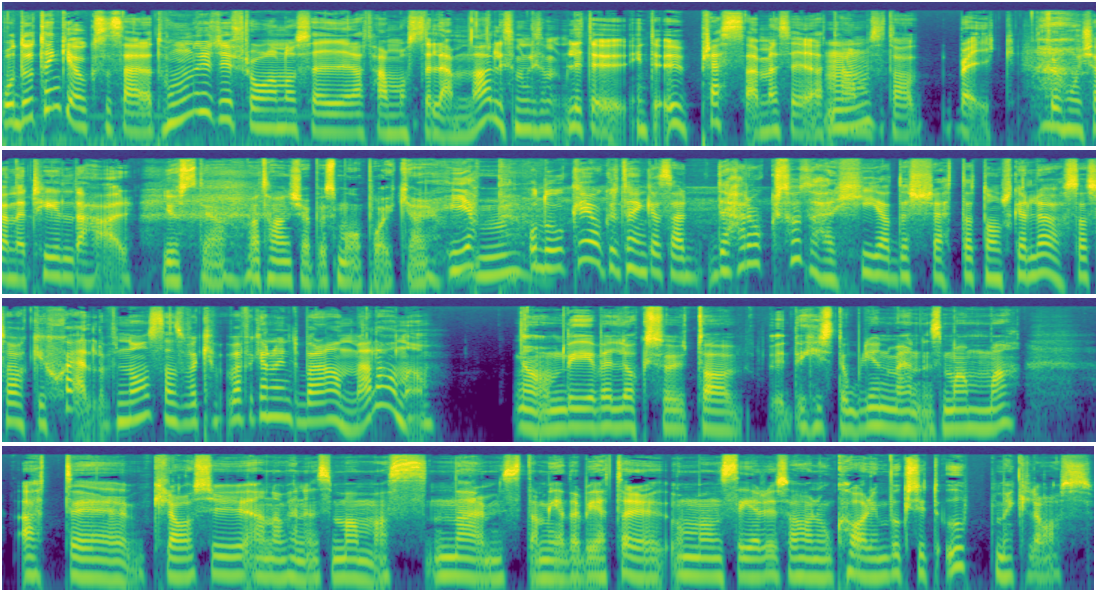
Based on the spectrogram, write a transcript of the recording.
Och då tänker jag också så här att hon ryter ifrån och säger att han måste lämna, liksom, liksom lite, inte utpressa, men säger att Mm. han måste ta break. För hon känner till det här. Just det, att han köper småpojkar. Japp, Mm. och då kan jag också tänka så här, det här är också det här hederssätt att de ska lösa saker själv. Någonstans, var- varför kan hon inte bara anmäla honom? Ja, det är väl också utav historien med hennes mamma, att eh, Claes är ju en av hennes mammas närmsta medarbetare. Om man ser det så har nog Karin vuxit upp med Claes.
